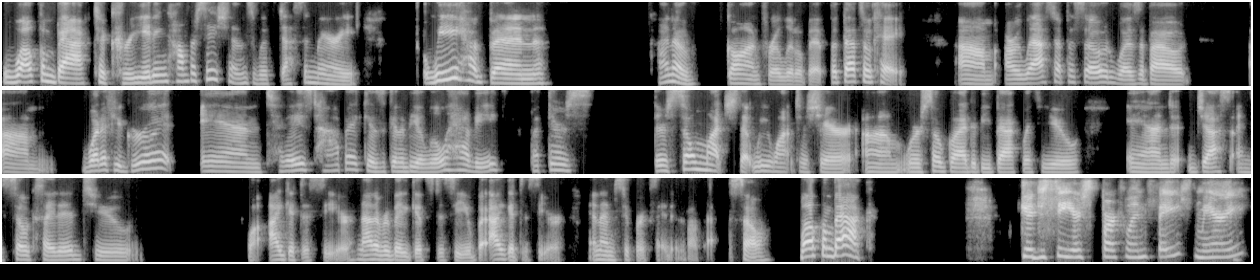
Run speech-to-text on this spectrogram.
Welcome back to Creating Conversations with Jess and Mary. We have been kind of gone for a little bit, but that's okay. Um, our last episode was about um, what if you grew it, and today's topic is going to be a little heavy, but there's there's so much that we want to share. Um, we're so glad to be back with you, and Jess, I'm so excited to well, I get to see her. Not everybody gets to see you, but I get to see her. And I'm super excited about that. So, welcome back. Good to see your sparkling face, Mary.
